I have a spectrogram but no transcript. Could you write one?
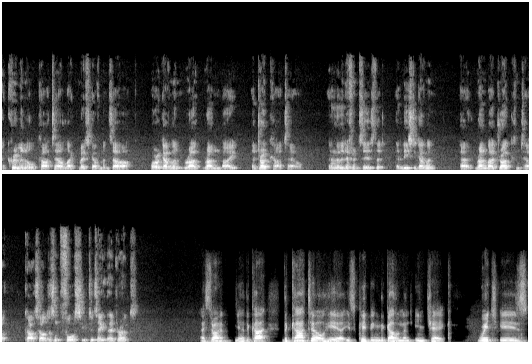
a criminal cartel, like most governments are, or a government run, run by a drug cartel?" And the difference is that at least a government uh, run by a drug cartel, cartel doesn't force you to take their drugs. That's right. Yeah, the car the cartel here is keeping the government in check, which is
